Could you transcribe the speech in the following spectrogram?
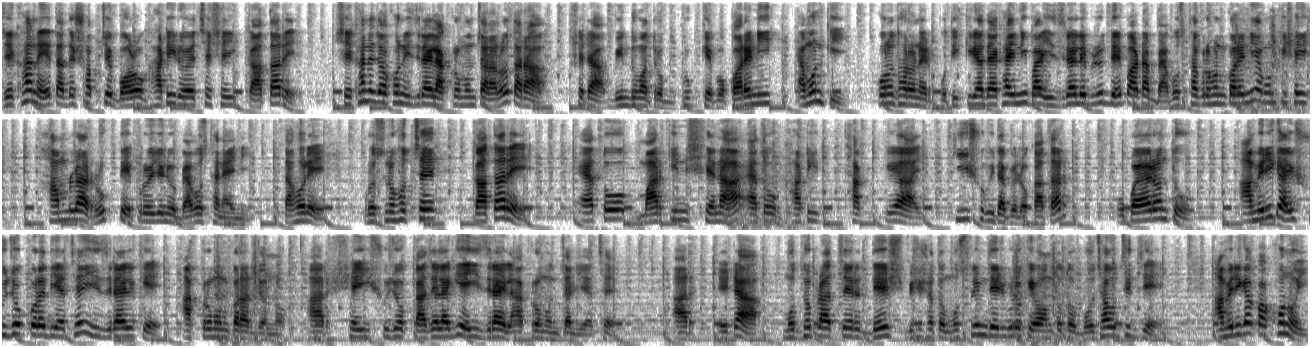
যেখানে তাদের সবচেয়ে বড় ঘাঁটি রয়েছে সেই কাতারে, সেখানে যখন ইসরায়েল আক্রমণ চালালো, তারা সেটা বিন্দুমাত্র ভ্রুক্ষেপও করেনি। এমনকি কোনো ধরনের প্রতিক্রিয়া দেখায়নি বা ইসরায়েলের বিরুদ্ধে পাল্টা ব্যবস্থা গ্রহণ করেনি, এমনকি সেই হামলা রুখতে প্রয়োজনীয় ব্যবস্থা নেয়নি। তাহলে প্রশ্ন হচ্ছে, কাতারে এত মার্কিন সেনা, এত ঘাঁটি থাকায় কি সুবিধা পেল কাতার? উপায়রন্তু আমেরিকায় সুযোগ করে দিয়েছে ইসরায়েলকে আক্রমণ করার জন্য, আর সেই সুযোগ কাজে লাগিয়ে ইসরায়েল আক্রমণ চালিয়েছে। আর এটা মধ্যপ্রাচ্যের দেশ, বিশেষত মুসলিম দেশগুলোকে অন্তত বোঝা উচিত যে আমেরিকা কখনোই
